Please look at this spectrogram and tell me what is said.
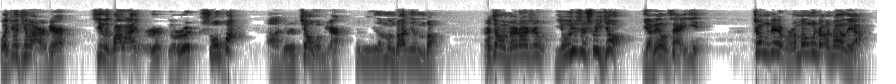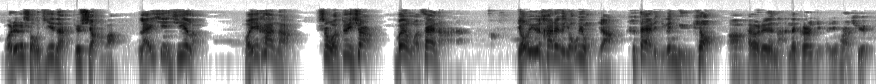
我就听耳边叽里呱啦有人有人说话啊，就是叫我名儿，你怎么怎么着，你怎么着？那叫我名当时由于是睡觉，也没有在意。正这会儿蒙蒙胀胀的呀，我这个手机呢就响了，来信息了。我一看呢，是我对象问我在哪儿呢。由于他这个游泳呀是带着几个女票啊，还有这个男的哥几个一块去。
